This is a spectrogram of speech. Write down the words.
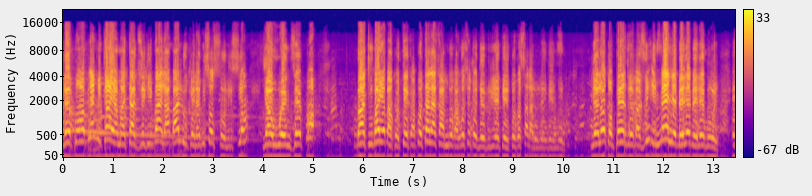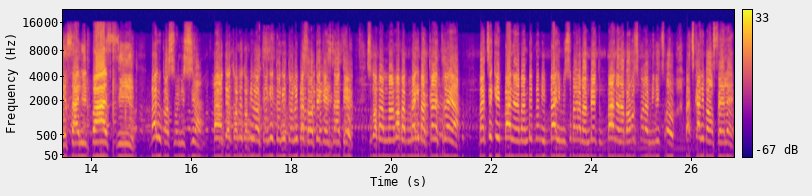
Le problème kaka ya matadi kibala balukela biso solution ya wenze mpo bato bayeba koteka mpo talaka mboka yango so todebrie te tokosala lolenge nini. Lelo toperdre bavie humaine ebelebele boye. Esali mpasi. Baluka solution. Baote komi batongi tongi tongi mpesa oteka eza te. Siko bamama babimaki ba 4 heures batiki bana na bambetu na mibali misu bana bambetu bana na bango sikoyo na minute oyo. Batikali baorfelin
